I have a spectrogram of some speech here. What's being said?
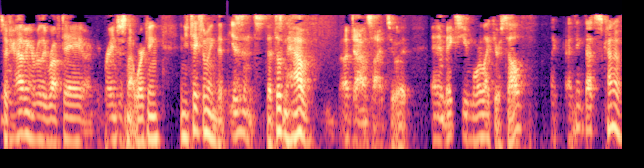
So if you're having a really rough day or your brain's just not working, and you take something that isn't that doesn't have a downside to it, and it Mhm. makes you more like yourself, like I think that's kind of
